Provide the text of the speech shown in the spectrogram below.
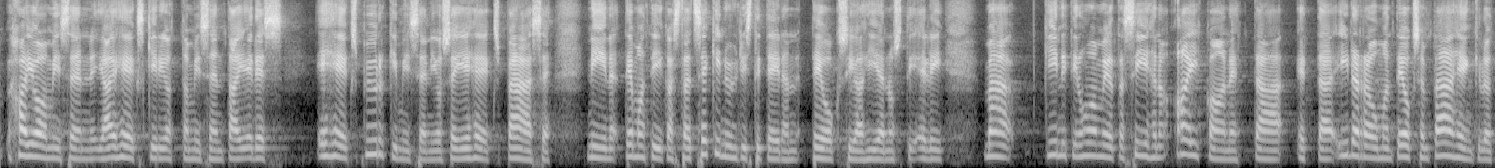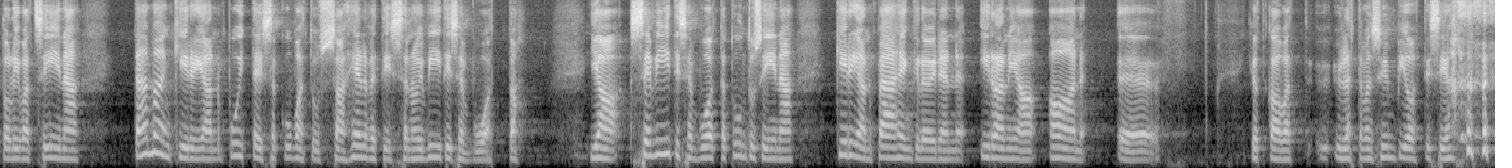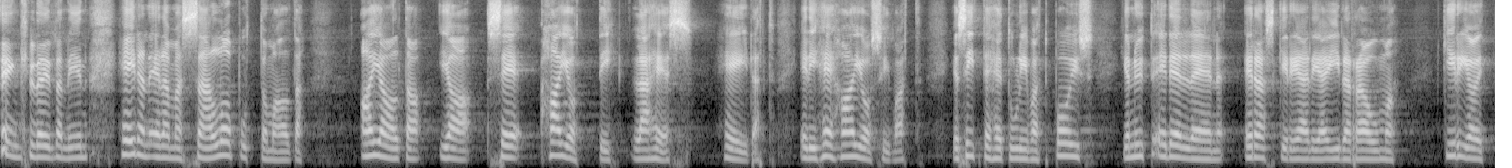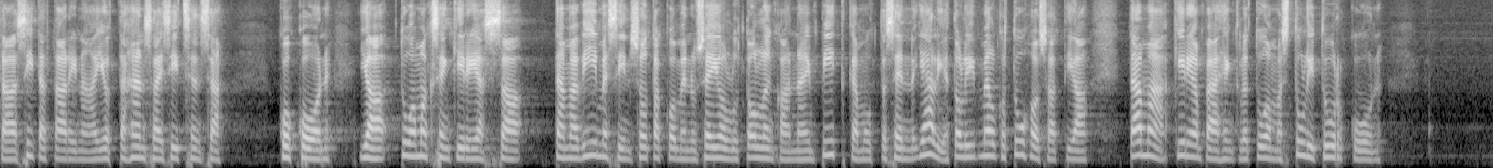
hajoamisen ja eheeksi kirjoittamisen tai edes eheeksi pyrkimisen, jos ei eheeksi pääse, niin tematiikasta, että sekin yhdisti teidän teoksia hienosti. Eli mä kiinnitin huomiota siihen aikaan, että, että Ida Rauman teoksen päähenkilöt olivat siinä tämän kirjan puitteissa kuvatussa Helvetissä noin viitisen vuotta. Ja se viitisen vuotta tuntui siinä kirjan päähenkilöiden Iran ja Aan, jotka ovat yllättävän symbioottisia henkilöitä, niin heidän elämässään loputtomalta ajalta ja se hajotti lähes heidät. Eli he hajosivat ja sitten he tulivat pois ja nyt edelleen eräs kirjailija Iida Rauma kirjoittaa sitä tarinaa, jotta hän saisi itsensä kokoon. Ja Tuomaksen kirjassa tämä viimeisin sotakomennus ei ollut ollenkaan näin pitkä, mutta sen jäljet oli melko tuhosat ja tämä kirjanpäähenkilö Tuomas tuli Turkuun,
